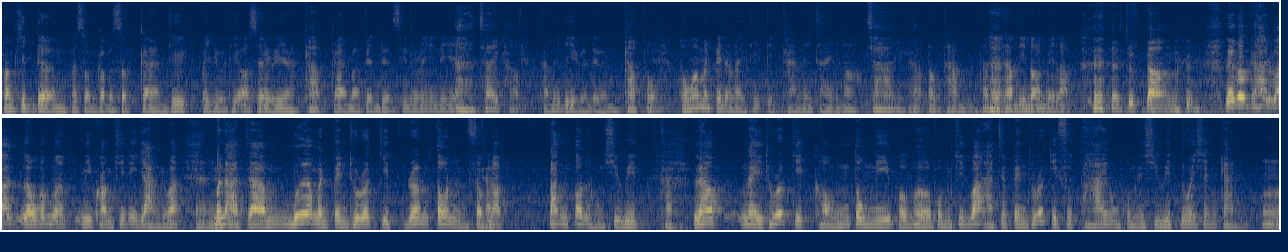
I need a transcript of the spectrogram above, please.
ความคิดเดิมผสมกับประสบการณ์ที่ไปอยู่ที่ออสเตรเลียครับกลายมาเป็นเดอะซีนารีนี้อ่าใช่ครับทำให้ดีกว่าเดิมครับผมผมว่ามันเป็นอะไรที่ติดค้างในใจเนาะใช่ครับต้องทำถ้าไม่ทำนี่นอนไม่หลับ ถูกต้อง แล้วก็คาดว่าเราก็มามีความคิดอีกอย่างหนึงว่าเออมันอาจจะเมื่อมันเป็นธุรกิจเริ่มต้นสำหรับ ตั้งต้นของชีวิตครับแล้วในธุรกิจของตรงนี้เผลอๆผมคิดว่าอาจจะเป็นธุรกิจสุดท้ายของผมในชีวิตด้วยเช่นกันอืม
